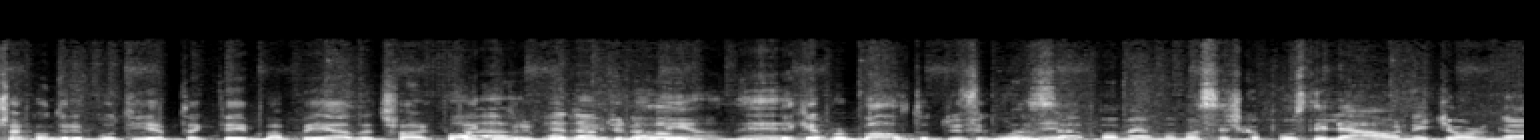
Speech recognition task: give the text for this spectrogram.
çfarë kontributi jep te ekipi Mbappé-ja dhe çfarë po, te kontributi jep Leao. Dhe... E ke përballë të dy figura. Po më më mos e shkëpusni Leao e gjorë nga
